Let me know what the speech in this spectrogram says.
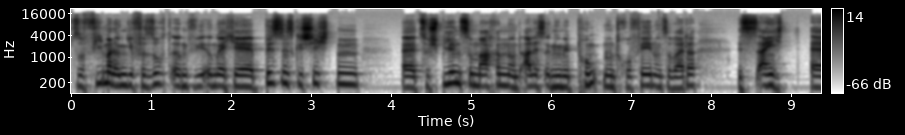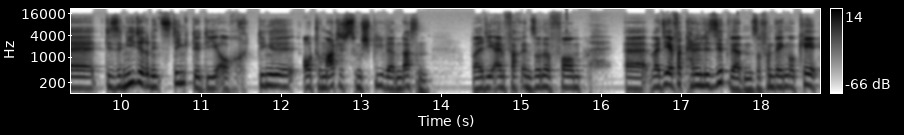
so viel man irgendwie versucht, irgendwie irgendwelche Business-Geschichten äh, zu Spielen zu machen und alles irgendwie mit Punkten und Trophäen und so weiter, ist eigentlich äh, diese niederen Instinkte, die auch Dinge automatisch zum Spiel werden lassen. Weil die einfach in so einer Form, äh, weil die einfach kanalisiert werden. So von wegen, okay,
